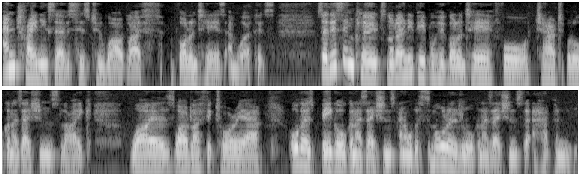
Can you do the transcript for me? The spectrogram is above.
and training services to wildlife volunteers and workers. So this includes not only people who volunteer for charitable organisations like Wires, Wildlife Victoria, all those big organisations and all the smaller little organisations that happen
